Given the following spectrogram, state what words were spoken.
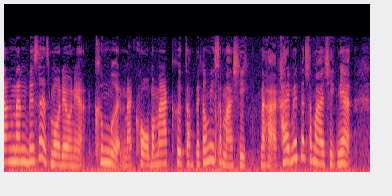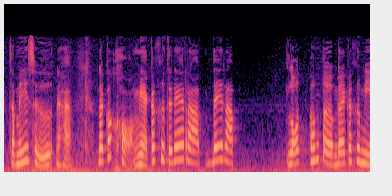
ดังนั้น business model เนี่ยคือเหมือนแมคโครมากๆคือจำเป็นต้องมีสมาชิกนะคะ ใครไม่เป็นสมาชิกเนี่ยจะไม่ได้ซื้อนะคะ แล้วก็ของเนี่ยก็คือจะได้รับได้รับ ลดเพิ่มเติมได้ก็คือมี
